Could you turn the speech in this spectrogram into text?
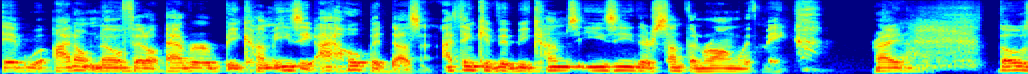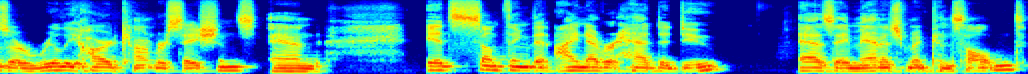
It w- I don't know if it'll ever become easy. I hope it doesn't. I think if it becomes easy, there's something wrong with me, right? those are really hard conversations. And it's something that I never had to do as a management consultant.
